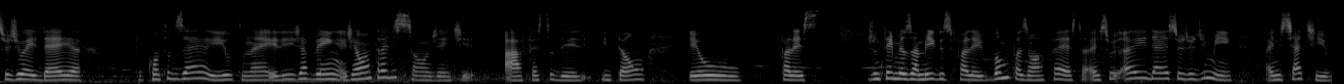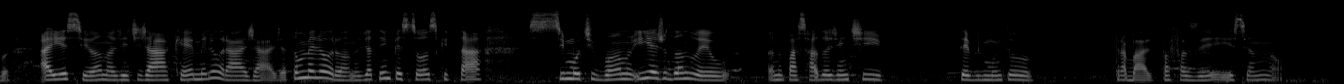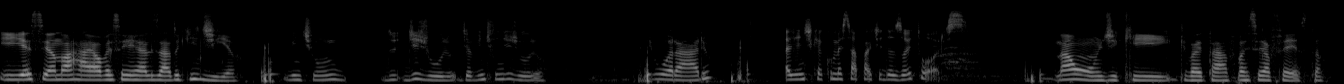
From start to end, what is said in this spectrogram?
surgiu a ideia por conta do Zé Ailton, né? Ele já vem, já é uma tradição, gente, a festa dele. Então, eu falei, juntei meus amigos e falei, vamos fazer uma festa? Aí a ideia surgiu de mim, a iniciativa. Aí esse ano a gente já quer melhorar, já já estamos melhorando. Já tem pessoas que estão tá se motivando e ajudando eu. Ano passado a gente teve muito trabalho para fazer e esse ano não. E esse ano o Arraial vai ser realizado que dia? 21 de julho, dia 21 de julho. E o horário? A gente quer começar a partir das 8 horas. Na onde que, que vai, tá, vai ser a festa?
